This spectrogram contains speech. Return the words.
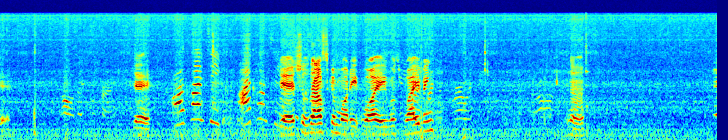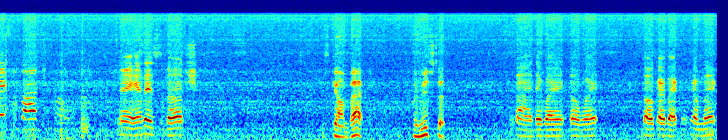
yeah. Yeah, I can't see. I can't see. yeah. She was asking what he, why he was waving. No. There's the barge. Yeah, there's the barge. It's going back. We missed it. No, they won't. They'll wait. They'll go back and come back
